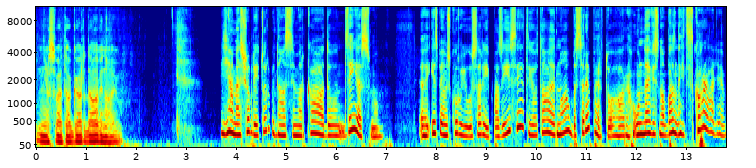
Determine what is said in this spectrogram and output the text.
ja, svētā gara dāvinājumu. Jā, mēs šobrīd turpināsim ar kādu dziesmu. Eh, iespējams, kuru jūs arī pazīsiet, jo tā ir no abas repertuāra un nevis no baznīcas korāļiem.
